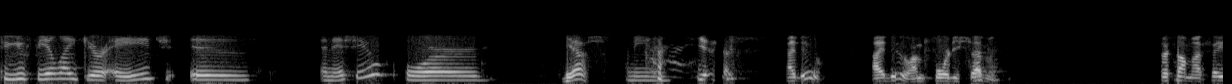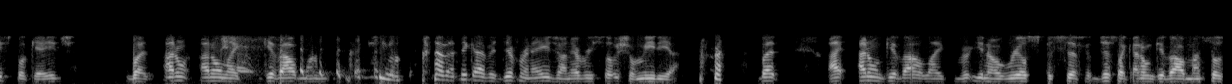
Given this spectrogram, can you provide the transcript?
do you feel like your age is an issue, or? Yes. I mean. yes, I do. I do. I'm 47. Okay that's not my Facebook age, but I don't I don't like give out my you know I think I have a different age on every social media. but I I don't give out like you know real specific just like I don't give out my social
